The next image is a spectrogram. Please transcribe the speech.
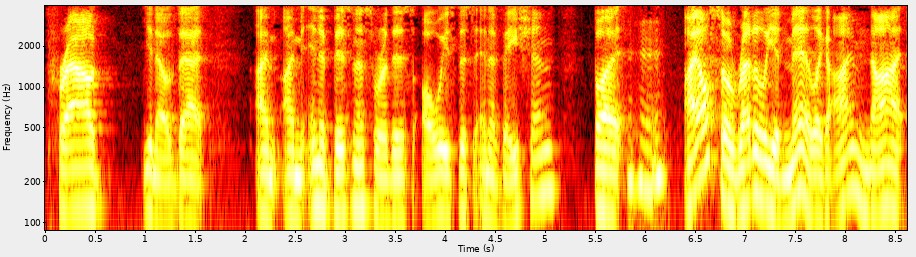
proud, you know, that I'm I'm in a business where there's always this innovation. But I also readily admit, like I'm not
